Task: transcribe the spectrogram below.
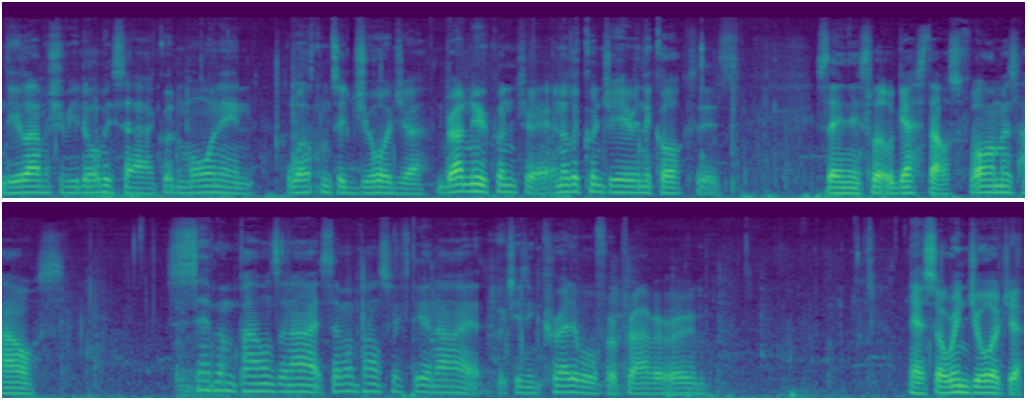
Dilam Shavidobisa, good morning. Welcome to Georgia, brand new country, another country here in the Caucasus. Stay in this little guest house, farmer's house. Seven pounds a night, seven pounds fifty a night, which is incredible for a private room. Yeah, so we're in Georgia.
